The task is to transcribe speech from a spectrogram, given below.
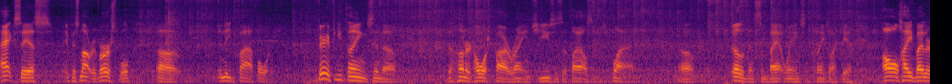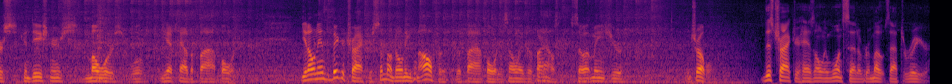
access. If it's not reversible, uh, you need 540. Very few things in the the 100 horsepower range uses a thousand spline, uh, other than some bat wings and things like that. All hay balers, conditioners, mowers, well, you have to have the 540. You don't in the bigger tractors, some of them don't even offer the 540, it's only the 1000. So it means you're in trouble. This tractor has only one set of remotes out the rear.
